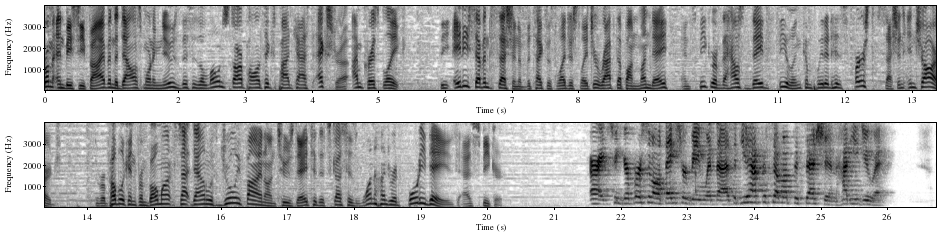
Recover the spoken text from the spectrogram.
From NBC5 and the Dallas Morning News, this is a Lone Star Politics Podcast Extra. I'm Chris Blake. The 87th session of the Texas legislature wrapped up on Monday, and Speaker of the House Dade Phelan completed his first session in charge. The Republican from Beaumont sat down with Julie Fine on Tuesday to discuss his 140 days as Speaker. All right, Speaker, first of all, thanks for being with us. If you have to sum up the session, how do you do it?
